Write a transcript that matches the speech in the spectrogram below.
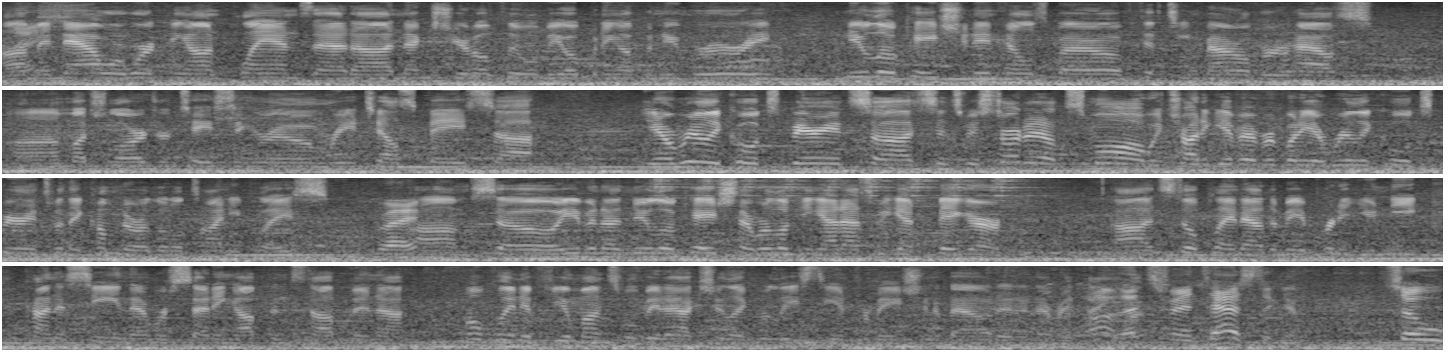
Um, And now we're working on plans that uh, next year hopefully we'll be opening up a new brewery, new location in Hillsborough, 15 barrel brew house, uh, much larger tasting room, retail space. Uh, you know, really cool experience. Uh, since we started out small, we try to give everybody a really cool experience when they come to our little tiny place. Right. Um, so even a new location that we're looking at as we get bigger, uh, it's still playing out to be a pretty unique kind of scene that we're setting up and stuff. And uh, hopefully in a few months we'll be able to actually like release the information about it and everything. Oh, that's fantastic. So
